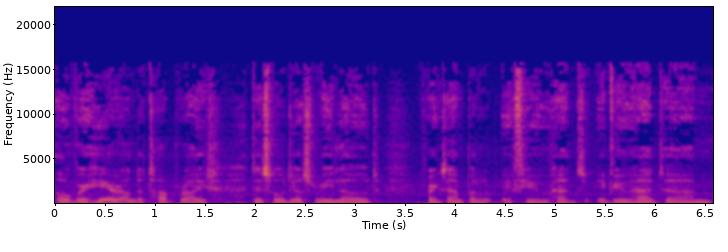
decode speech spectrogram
over here on the top right this will just reload. For example if you had if you had um,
